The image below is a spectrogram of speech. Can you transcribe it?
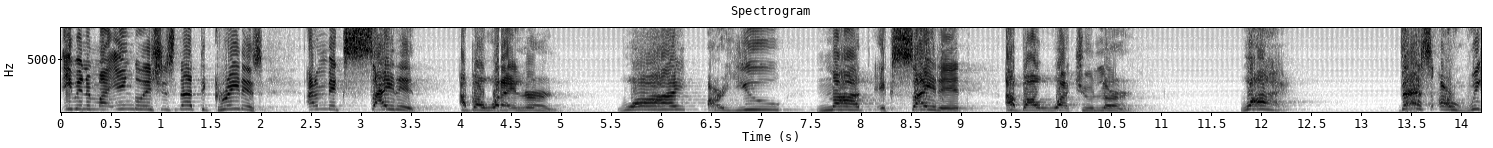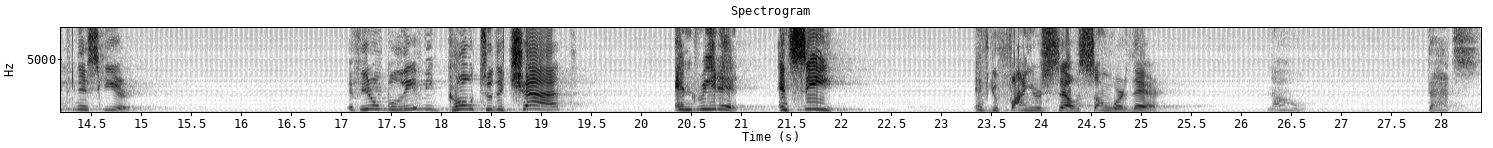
Even if my English is not the greatest, I'm excited about what I learned. Why are you not excited about what you learn? Why? That's our weakness here. If you don't believe me, go to the chat and read it and see if you find yourself somewhere there. No, that's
